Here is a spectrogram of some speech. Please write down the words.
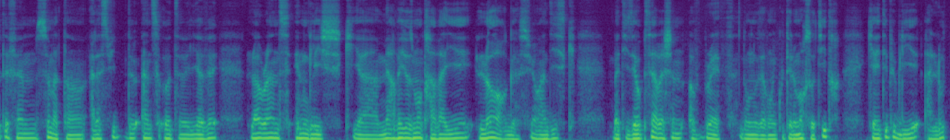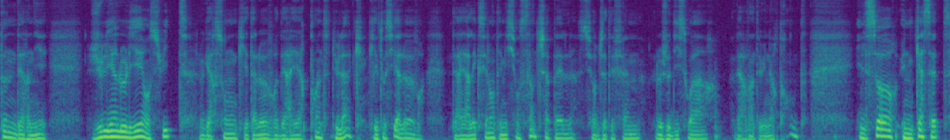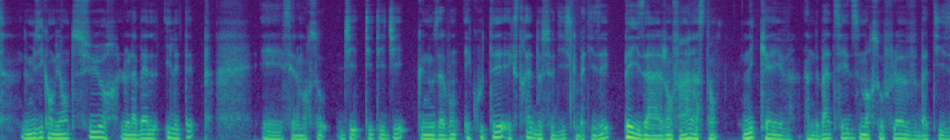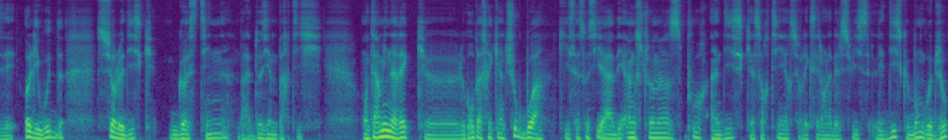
FM ce matin, à la suite de Hans Hotte, il y avait Lawrence English qui a merveilleusement travaillé l'orgue sur un disque baptisé Observation of Breath, dont nous avons écouté le morceau titre, qui a été publié à l'automne dernier. Julien Lelier ensuite, le garçon qui est à l'œuvre derrière Pointe du Lac, qui est aussi à l'œuvre derrière l'excellente émission Sainte-Chapelle sur Jet FM le jeudi soir vers 21h30. Il sort une cassette de musique ambiante sur le label Iletep. Et c'est le morceau GTTG que nous avons écouté, extrait de ce disque baptisé Paysage. Enfin, à l'instant, Nick Cave and the Bad Seeds, morceau fleuve baptisé Hollywood, sur le disque Ghostin, dans la deuxième partie. On termine avec euh, le groupe africain Chukbois qui s'associe à The Angstromers pour un disque à sortir sur l'excellent label suisse Les Disques Bongo Joe.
